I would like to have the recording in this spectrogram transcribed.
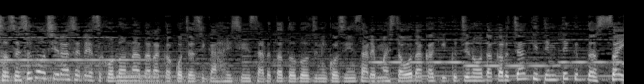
そしてすぐお知らせです。このなだらかこちゃしが配信されたと同時に更新されました、小高菊池の小高ルチャー開けてみてください。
